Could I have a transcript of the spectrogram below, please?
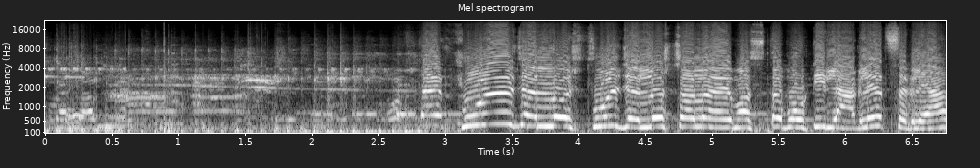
काय फुल जल्लोष फुल जल्लोष चालू आहे. मस्त बोटी लागल्यात सगळ्या.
